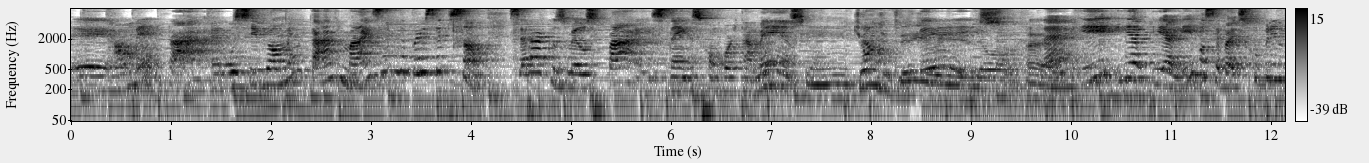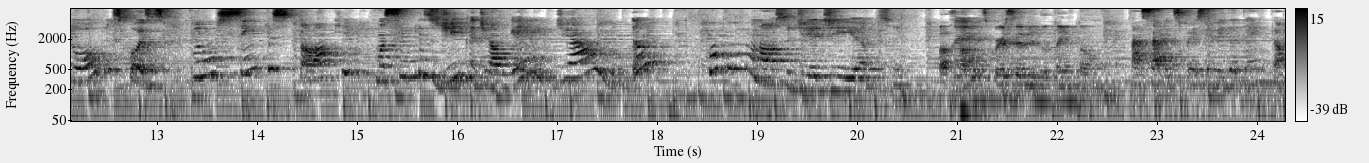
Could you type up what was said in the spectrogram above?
é, aumentar, é possível aumentar mais ainda a percepção. Será que os meus pais têm esse comportamento? Sim. De onde Aonde veio, veio, isso? É. né? E, e, a- e ali você vai descobrindo outras coisas por um simples toque, uma simples dica de alguém, de algo tão comum no nosso dia a dia, Sim. Passava Né? despercebido até então. passava despercebido até então.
